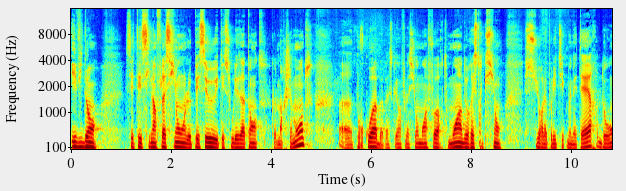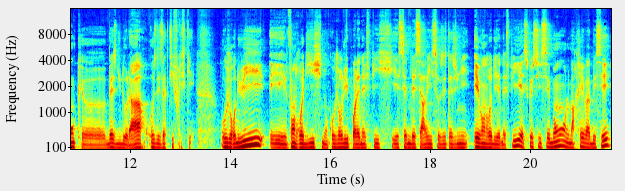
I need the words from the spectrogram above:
évident, c'était si l'inflation, le PCE était sous les attentes, que le marché monte. Euh, pourquoi Bah Parce que l'inflation moins forte, moins de restrictions sur la politique monétaire, donc euh, baisse du dollar, hausse des actifs risqués. Aujourd'hui et vendredi, donc aujourd'hui pour l'NFP, ISM des services aux États-Unis et vendredi NFP, est-ce que si c'est bon, le marché va baisser?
